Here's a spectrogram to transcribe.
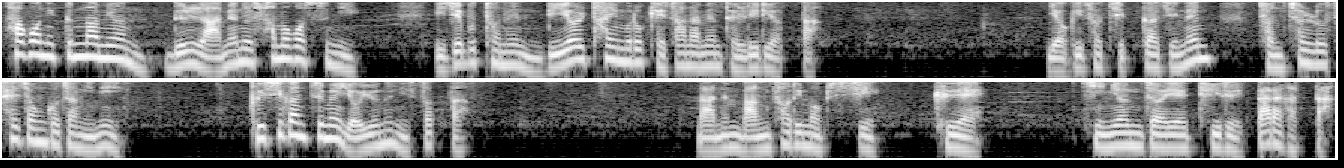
학원이 끝나면 늘 라면을 사 먹었으니 이제부터는 real time으로 계산하면 될 일이었다. 여기서 집까지는 전철로 세 정거장이니 그 시간쯤에 여유는 있었다. 나는 망설임 없이 그의 김연저의 뒤를 따라갔다.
